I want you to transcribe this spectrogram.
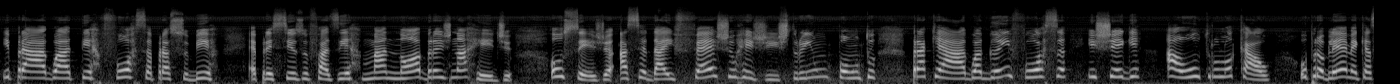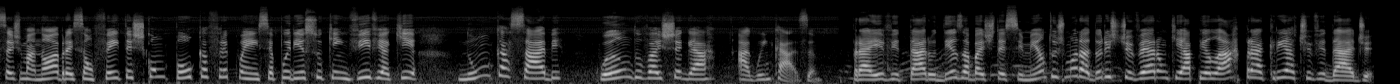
E para a água ter força para subir, é preciso fazer manobras na rede. Ou seja, a SEDAI fecha o registro em um ponto para que a água ganhe força e chegue a outro local. O problema é que essas manobras são feitas com pouca frequência, por isso quem vive aqui nunca sabe quando vai chegar água em casa. Para evitar o desabastecimento, os moradores tiveram que apelar para a criatividade.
